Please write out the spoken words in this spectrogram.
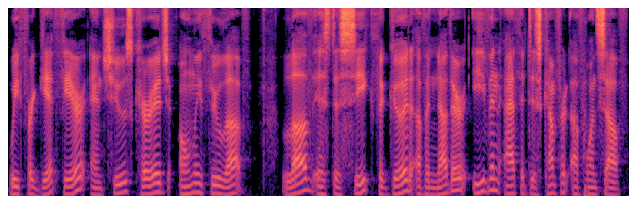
We forget fear and choose courage only through love. Love is to seek the good of another, even at the discomfort of oneself.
